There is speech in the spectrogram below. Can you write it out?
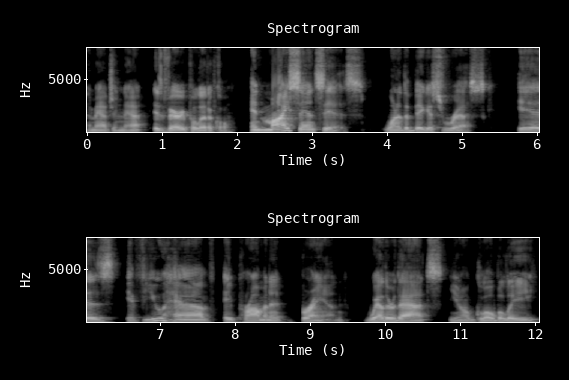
Imagine that is very political. And my sense is one of the biggest risks is if you have a prominent brand, whether that's, you know, globally,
